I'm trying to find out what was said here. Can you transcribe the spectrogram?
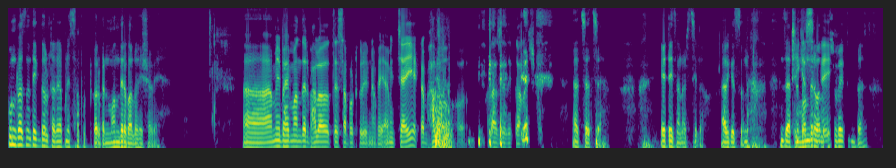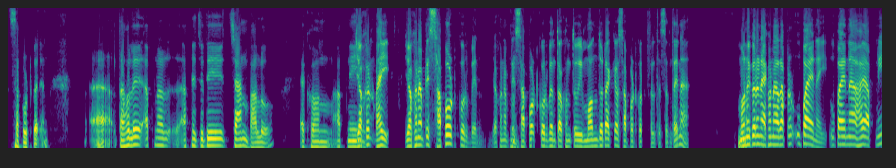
কোন রাজনৈতিক দলটারে আপনি সাপোর্ট করবেন মন্দের ভালো হিসাবে? আমি ভাই মন্দের ভালো হতে সাপোর্ট করি না ভাই। আমি চাই একটা ভালো রাজনৈতিক দল আচ্ছা আচ্ছা। এটাই জানার ছিল আর কিছু না। যে আপনি মন্দের ভালো হিসাবে সাপোর্ট করেন। তাহলে আপনার আপনি যদি চান ভালো এখন আপনি যখন ভাই যখন আপনি সাপোর্ট করবেন যখন আপনি সাপোর্ট করবেন তখন তো ওই মন্দটাকেও সাপোর্ট করে ফেলতেছেন তাই না? মনে করেন এখন আর আপনার উপায় নাই। উপায় না হয় আপনি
